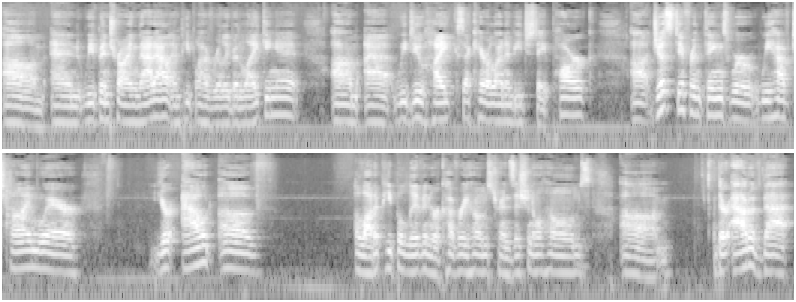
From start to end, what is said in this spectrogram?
Um, and we've been trying that out and people have really been liking it. Um, we do hikes at carolina beach state park. Uh, just different things where we have time where you're out of a lot of people live in recovery homes, transitional homes. Um, they're out of that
